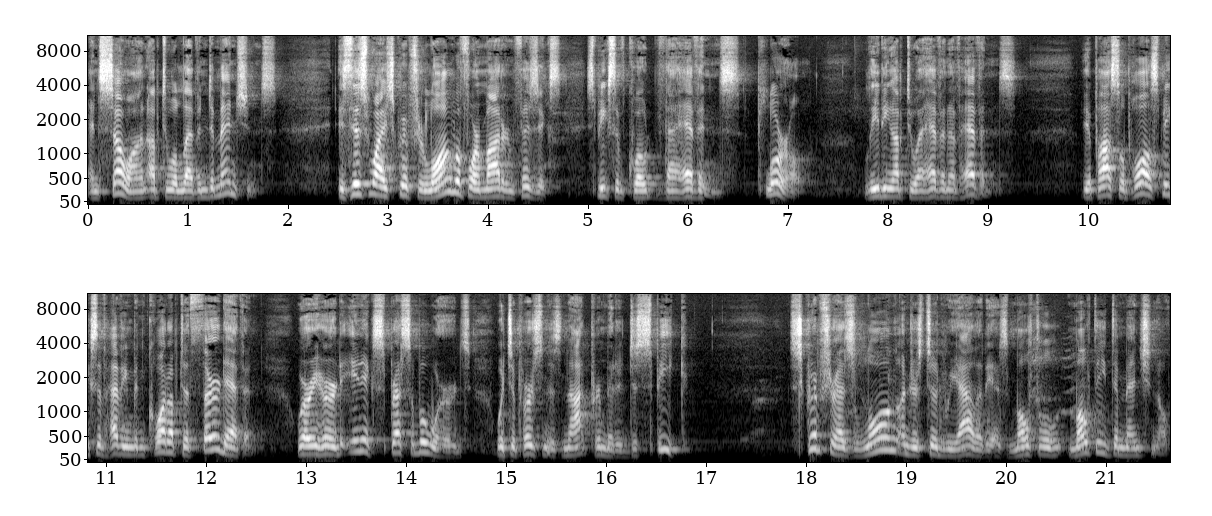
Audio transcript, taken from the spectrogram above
and so on, up to 11 dimensions. Is this why Scripture, long before modern physics, speaks of, quote, the heavens, plural, leading up to a heaven of heavens? The Apostle Paul speaks of having been caught up to third heaven, where he heard inexpressible words which a person is not permitted to speak. Scripture has long understood reality as multi dimensional,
